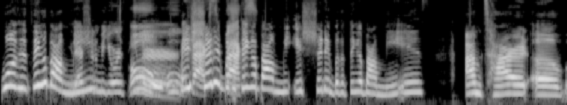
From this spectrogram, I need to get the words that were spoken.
well, the thing about me, that shouldn't be yours Oh, either. ooh. it Facts, shouldn't. But the thing about me, it shouldn't. But the thing about me is, I'm tired of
